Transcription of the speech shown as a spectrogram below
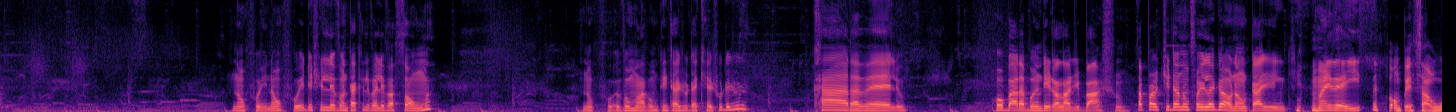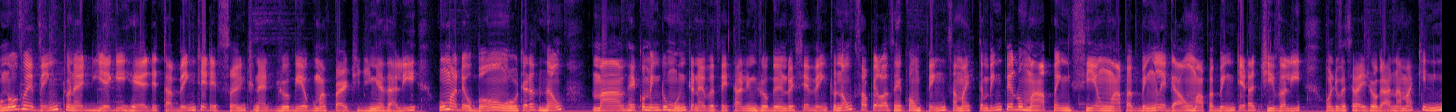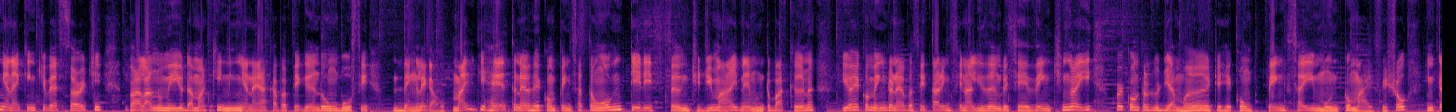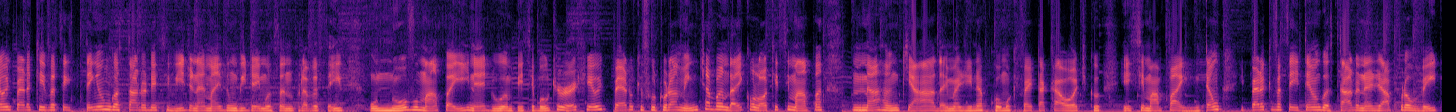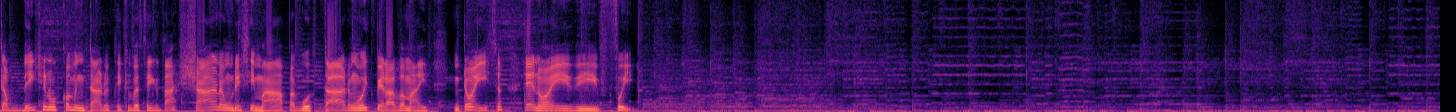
Não foi, não foi. Deixa ele levantar que ele vai levar só uma. Não foi. Vamos lá, vamos tentar ajudar aqui. Ajuda, ajuda. Cara, velho roubaram a bandeira lá de baixo. Essa partida não foi legal não, tá, gente? Mas é isso. Bom, pessoal, o novo evento, né, de Egghead tá bem interessante, né? Joguei algumas partidinhas ali. Uma deu bom, outras não. Mas recomendo muito, né, vocês estarem jogando esse evento, não só pelas recompensas, mas também pelo mapa em si, é um mapa bem legal, um mapa bem interativo ali, onde você vai jogar na maquininha, né, quem tiver sorte vai lá no meio da maquininha, né, acaba pegando um buff bem legal. Mas de resto, né, as recompensas tão interessante demais, né, muito bacana, e eu recomendo, né, vocês estarem finalizando esse eventinho aí, por conta do diamante, recompensa e muito mais, fechou? Então espero que vocês tenham tenham gostado desse vídeo, né? Mais um vídeo aí mostrando pra vocês o novo mapa aí, né? Do One Piece Boat Rush. Eu espero que futuramente a Bandai coloque esse mapa na ranqueada. Imagina como que vai estar tá caótico esse mapa aí. Então, espero que vocês tenham gostado, né? Já aproveita, deixe nos comentários o que, que vocês acharam desse mapa, gostaram ou esperava mais. Então é isso, é nóis e fui!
